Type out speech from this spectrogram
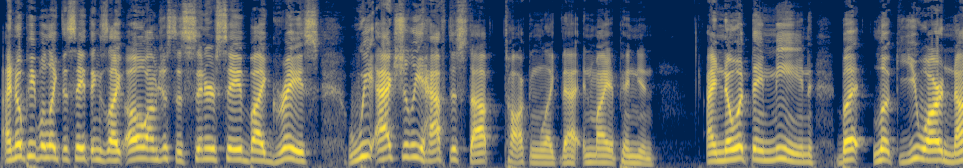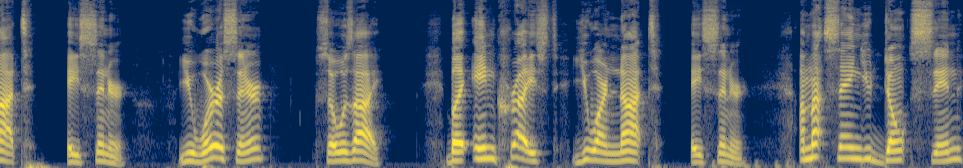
I know people like to say things like, oh, I'm just a sinner saved by grace. We actually have to stop talking like that, in my opinion. I know what they mean, but look, you are not a sinner. You were a sinner, so was I. But in Christ, you are not a sinner. I'm not saying you don't sin,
